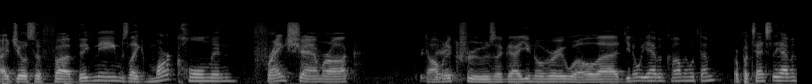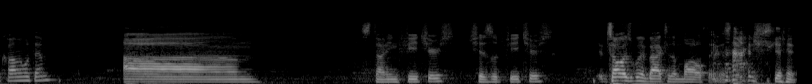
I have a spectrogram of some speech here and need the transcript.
All right, Joseph. Uh, big names like Mark Coleman, Frank Shamrock, Dominick big. Cruz, a guy you know very well. Uh, do you know what you have in common with them, or potentially have in common with them? Um, stunning features, chiseled features. It's always going back to the model thing, isn't it? I'm just kidding.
